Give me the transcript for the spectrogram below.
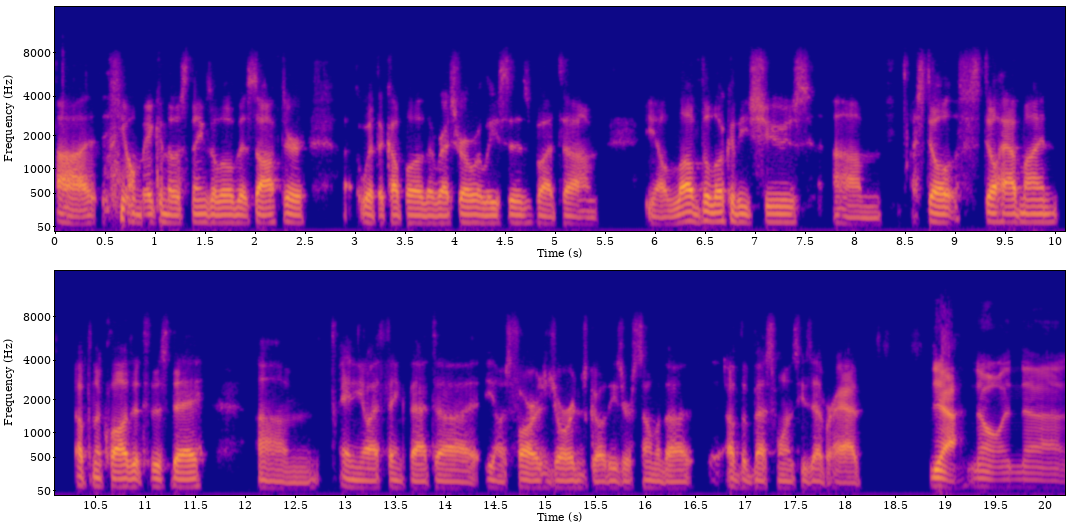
Uh, you know, making those things a little bit softer with a couple of the retro releases, but um, you know, love the look of these shoes. Um, I still still have mine up in the closet to this day. Um, and you know, I think that uh, you know, as far as Jordans go, these are some of the of the best ones he's ever had. Yeah, no, and uh,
